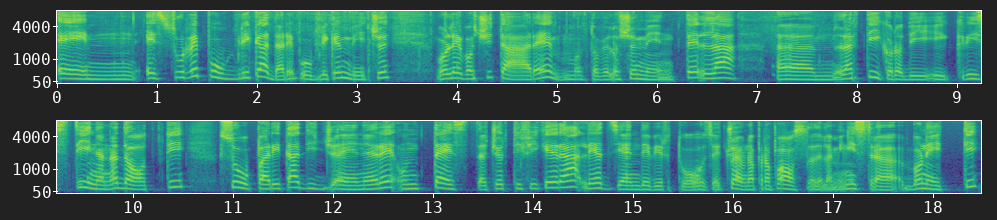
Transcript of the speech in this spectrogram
E, ehm, e, su Repubblica, da Repubblica invece, volevo citare molto velocemente la ehm, l'articolo di Cristina Nadotti su parità di genere, un test certificherà le aziende virtuose, cioè una proposta della ministra Bonetti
